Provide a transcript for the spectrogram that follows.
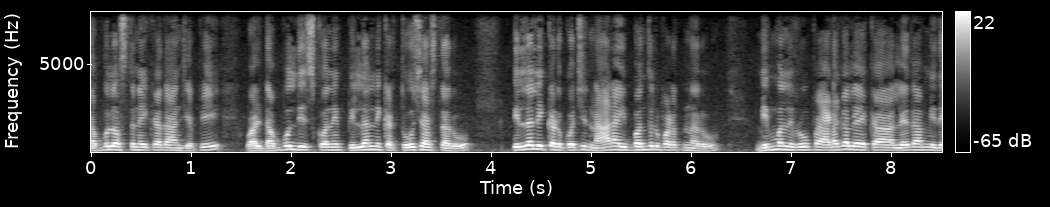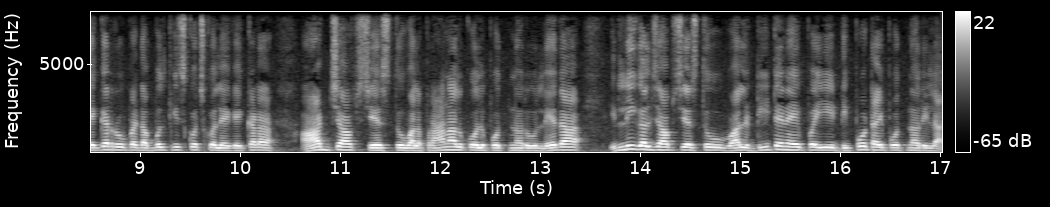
డబ్బులు వస్తున్నాయి కదా అని చెప్పి వాళ్ళు డబ్బులు తీసుకొని పిల్లల్ని ఇక్కడ తోసేస్తారు. పిల్లలు ఇక్కడికి వచ్చి నానా ఇబ్బందులు పడుతున్నారు. మిమ్మల్ని రూపాయి అడగలేక లేదా మీ దగ్గర రూపాయి డబ్బులు తీసుకొచ్చుకోలేక ఇక్కడ ఆర్ట్ జాబ్స్ చేస్తూ వాళ్ళ ప్రాణాలు కోల్పోతున్నారు లేదా ఇల్లీగల్ జాబ్స్ చేస్తూ వాళ్ళు డీటైన్ అయిపోయి డిపోర్ట్ అయిపోతున్నారు. ఇలా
